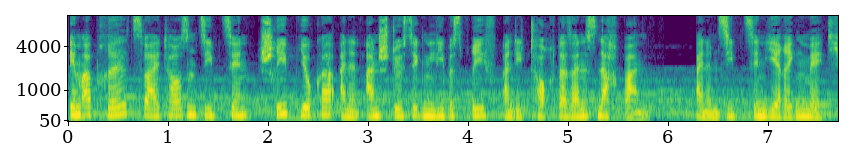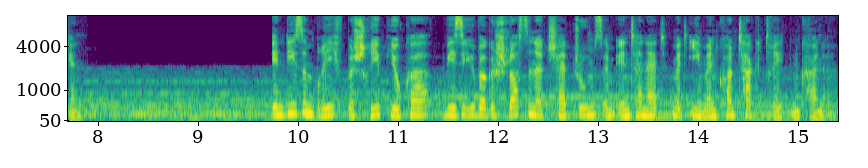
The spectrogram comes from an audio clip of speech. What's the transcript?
Im April 2017 schrieb Jukka einen anstößigen Liebesbrief an die Tochter seines Nachbarn, einem 17-jährigen Mädchen. In diesem Brief beschrieb Jukka, wie sie über geschlossene Chatrooms im Internet mit ihm in Kontakt treten könne.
